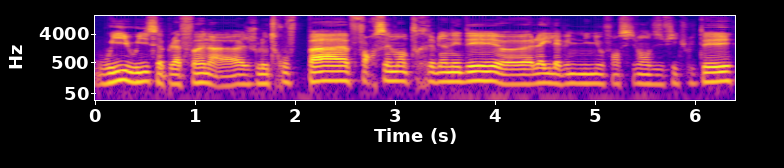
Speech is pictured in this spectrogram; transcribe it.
Oui, oui, ça plafonne. Ah, je le trouve pas forcément très bien aidé. Euh, là, il avait une ligne offensive en difficulté.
